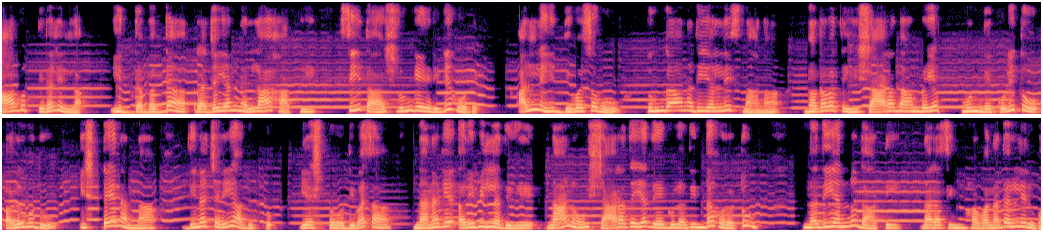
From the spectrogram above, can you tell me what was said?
ಆಗುತ್ತಿರಲಿಲ್ಲ. ಇದ್ದ ಬದ್ದ ರಜೆಯನ್ನೆಲ್ಲ ಹಾಕಿ ಸೀತಾ ಶೃಂಗೇರಿಗೆ ಹೋದೆ. ಅಲ್ಲಿ ದಿವಸವೂ ತುಂಗಾ ನದಿಯಲ್ಲಿ ಸ್ನಾನ, ಭಗವತಿ ಶಾರದಾಂಬೆಯ ಮುಂದೆ ಕುಳಿತು ಅಳುವುದು ಇಷ್ಟೇ ನನ್ನ ದಿನಚರಿಯಾಗಿತ್ತು. ಎಷ್ಟೋ ದಿವಸ ನನಗೆ ಅರಿವಿಲ್ಲದೆಯೇ? ನಾನು ಶಾರದೆಯ ದೇಗುಲದಿಂದ ಹೊರಟು. ನದಿಯನ್ನು ದಾಟಿ ನರಸಿಂಹವನದಲ್ಲಿರುವ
